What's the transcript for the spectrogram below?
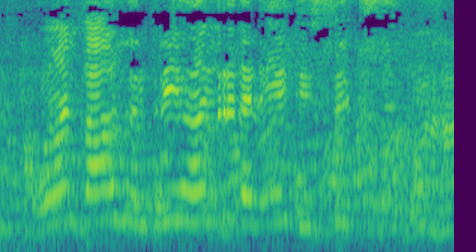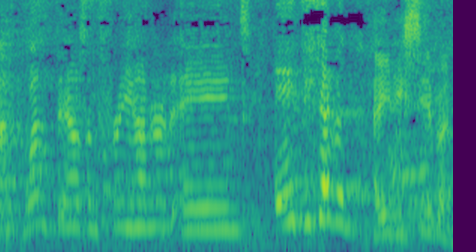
1,386. 1,387. 87.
